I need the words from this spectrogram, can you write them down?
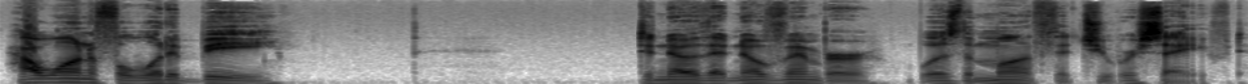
How wonderful would it be to know that November was the month that you were saved?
